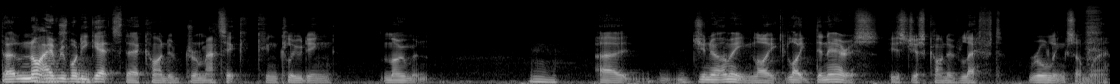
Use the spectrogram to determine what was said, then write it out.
That not Yeah, everybody gets their kind of dramatic concluding moment. Hmm. Uh, do you know what I mean? Like like Daenerys is just kind of left ruling somewhere.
